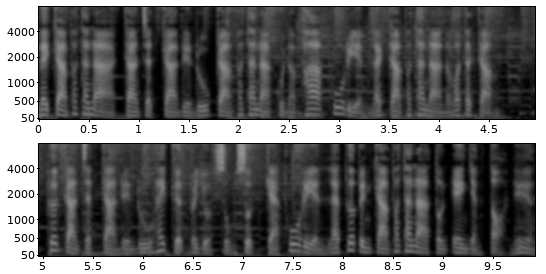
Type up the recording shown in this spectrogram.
ในการพัฒนาการจัดการเรียนรู้การพัฒนาคุณภาพผู้เรียนและการพัฒนานวัตกรรม เพื่อการจัดการเรียนรู้ให้เกิดประโยชน์สูงสุดแก่ผู้เรียน และเพื่อเป็นการพัฒนาตนเองอย่างต่อเนื่อง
